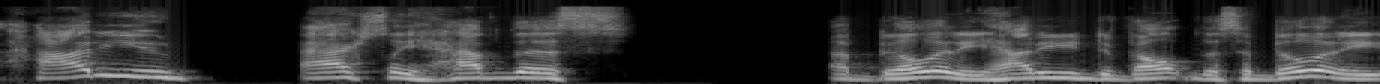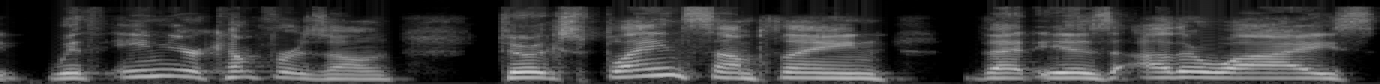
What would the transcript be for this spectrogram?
how do you actually have this ability how do you develop this ability within your comfort zone to explain something that is otherwise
